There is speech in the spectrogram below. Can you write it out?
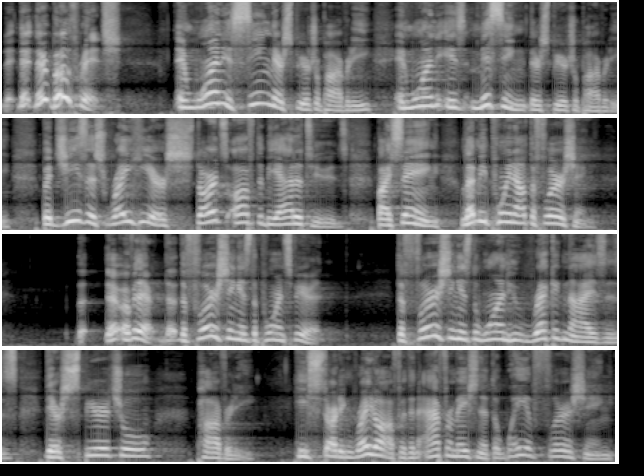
They're both rich. And one is seeing their spiritual poverty, and one is missing their spiritual poverty. But Jesus, right here, starts off the Beatitudes by saying, Let me point out the flourishing. over there, the, flourishing is the poor in spirit. The flourishing is the one who recognizes their spiritual poverty. He's starting right off with an affirmation that the way of flourishing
